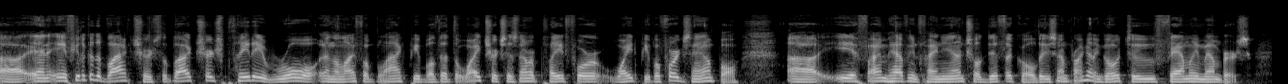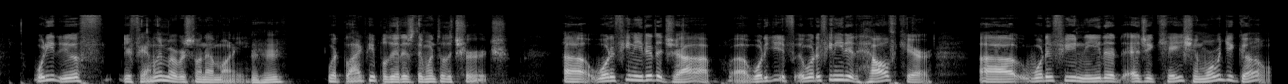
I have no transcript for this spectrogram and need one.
Uh, and if you look at the black church, the black church played a role in the life of black people that the white church has never played for white people. For example, uh, if I'm having financial difficulties, I'm probably going to go to family members. What do you do if your family members don't have money? Mm-hmm. What black people did is they went to the church. Uh, what if you needed a job? Uh, what, you, if, what if you needed health care? Uh, what if you needed education? Where would you go?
